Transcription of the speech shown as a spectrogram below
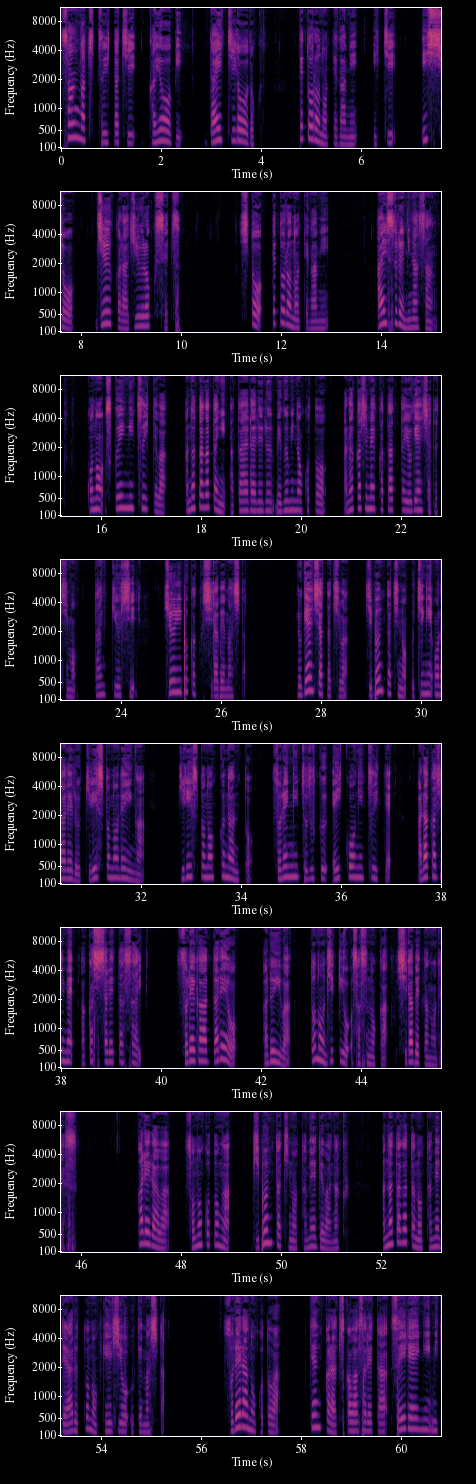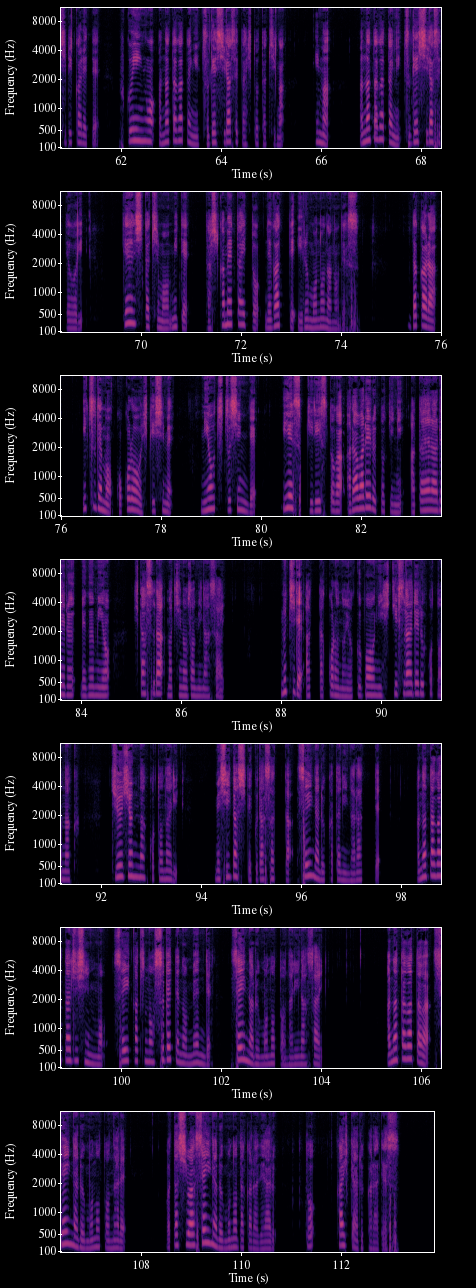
3月1日火曜日第一朗読ペトロの手紙1、1章10から16節使徒ペトロの手紙愛する皆さん、この救いについてはあなた方に与えられる恵みのことをあらかじめ語った預言者たちも探求し注意深く調べました。預言者たちは自分たちのうちにおられるキリストの霊が、キリストの苦難とそれに続く栄光についてあらかじめ明かしされた際、それが誰をあるいはどの時期を指すのか調べたのです。彼らはそのことが自分たちのためではなく、あなた方のためであるとの啓示を受けました。それらのことは天から使わされた精霊に導かれて福音をあなた方に告げ知らせた人たちが今あなた方に告げ知らせており天使たちも見て確かめたいと願っているものなのです。だからいつでも心を引き締め身を慎んでイエス・キリストが現れる時に与えられる恵みをひたすら待ち望みなさい。無知であった頃の欲望に引きずられることなく、従順なことなり、召し出してくださった聖なる方に倣って、あなた方自身も生活のすべての面で聖なるものとなりなさい。あなた方は聖なるものとなれ、私は聖なるものだからである、と書いてあるからです。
